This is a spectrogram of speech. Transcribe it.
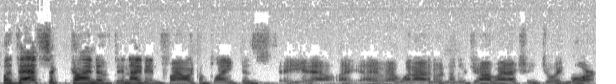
But that's the kind of, and I didn't file a complaint because, you know, I, I went on to another job I actually enjoyed more.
